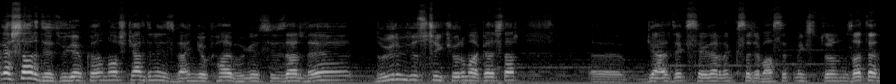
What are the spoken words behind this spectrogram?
Arkadaşlar, DTV Game kanalına hoş geldiniz. Ben Gökay. Bugün sizlerle duyuru videosu çekiyorum arkadaşlar. Ee, gelecek serilerden kısaca bahsetmek istiyorum. Zaten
